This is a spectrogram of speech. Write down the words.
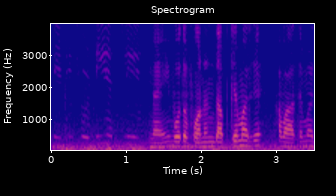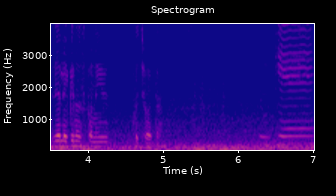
चीटी छोटी है इसलिए। नहीं वो तो फ़ौरन दब के मर जाए हवा से मर जाए लेकिन उसको नहीं कुछ होता। क्योंकि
